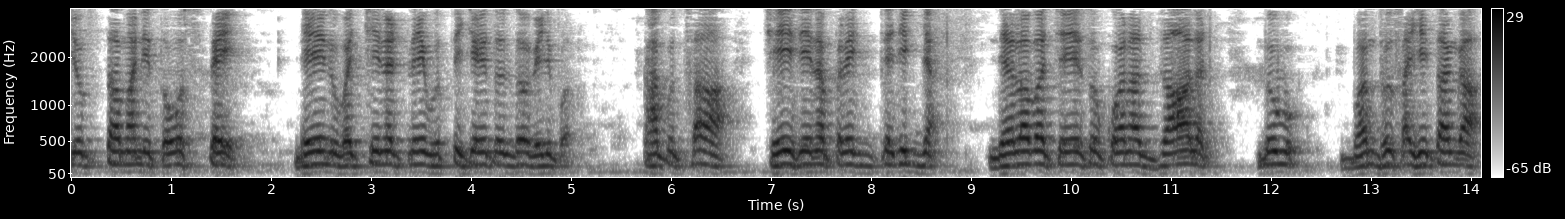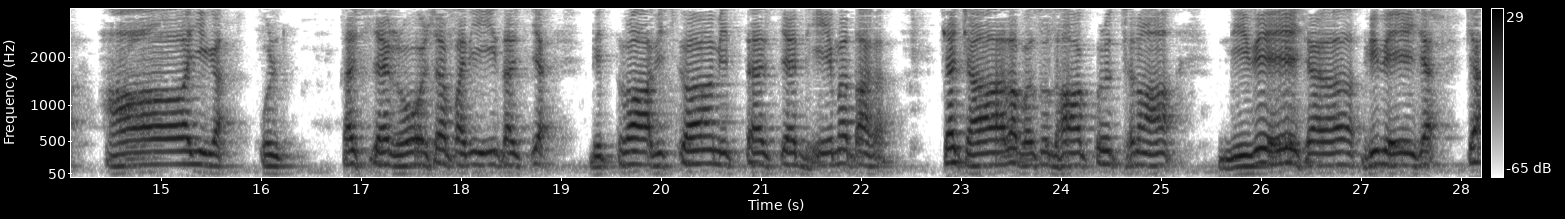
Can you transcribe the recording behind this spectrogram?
యుక్తమని తోస్తే నేను వచ్చినట్లే ఉత్తి చేతులతో వెళ్ళిపో కాకుత్సా చేసిన ప్రతిజ్ఞ నిలవ చేసుకొన జాల నువ్వు బంధు సహితంగా హాయిగా ఉండు తస్య రోషపరీతస్య విత్వా విశ్వామిత్రస్య ధీమత చచార వసుధాకృత్స్న నివేశ వివేశ చ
